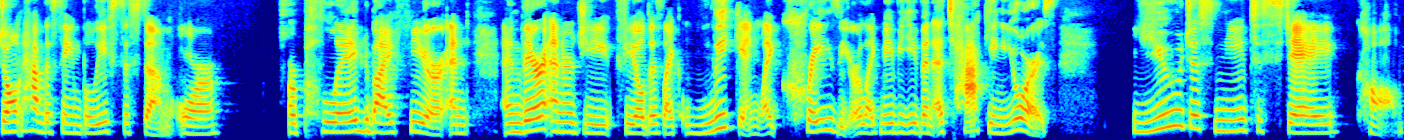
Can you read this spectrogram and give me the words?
don't have the same belief system or are plagued by fear and and their energy field is like leaking like crazy or like maybe even attacking yours you just need to stay calm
